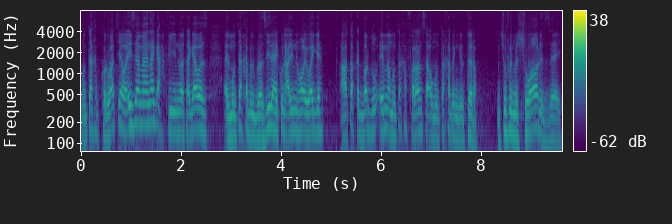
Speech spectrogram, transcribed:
منتخب كرواتيا. وإذا ما نجح في إنه يتجاوز المنتخب البرازيلي هيكون عليه ان هو يواجه أعتقد برضو إما منتخب فرنسا أو منتخب إنجلترا. نشوف المشوار إزاي.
